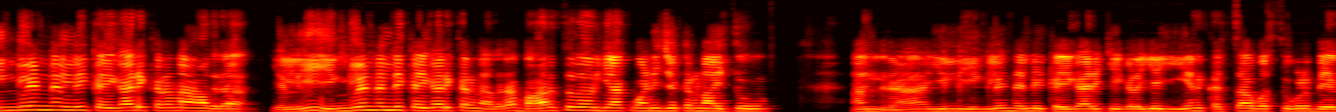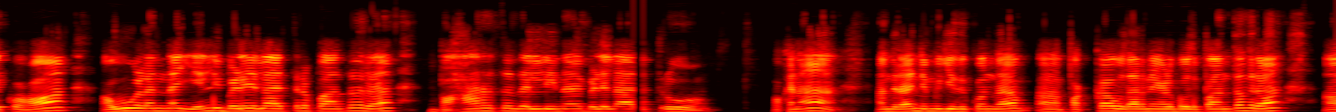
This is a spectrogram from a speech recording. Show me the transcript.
ಇಂಗ್ಲೆಂಡ್ನಲ್ಲಿ ಕೈಗಾರೀಕರಣ ಆದ್ರ, ಎಲ್ಲಿ? ಇಂಗ್ಲೆಂಡ್ನಲ್ಲಿ ಕೈಗಾರೀಕರಣ ಆದ್ರ ಭಾರತದವ್ರಿಗೆ ಯಾಕೆ ವಾಣಿಜ್ಯಕರಣ ಆಯ್ತು? ಅಂದ್ರ ಇಲ್ಲಿ ಇಂಗ್ಲೆಂಡ್ನಲ್ಲಿ ಕೈಗಾರಿಕೆಗಳಿಗೆ ಏನ್ ಕಚ್ಚಾ ವಸ್ತುಗಳು ಬೇಕೋ ಅವುಗಳನ್ನ ಎಲ್ಲಿ ಬೆಳೆಯಲಾತ್ರಪ್ಪ ಅಂತಂದ್ರ ಭಾರತದಲ್ಲಿನ ಬೆಳೆಯಲಾತ್ರು. ಓಕೆನಾ? ಅಂದ್ರ ನಿಮಗೆ ಇದಕ್ಕೊಂದ ಪಕ್ಕಾ ಉದಾಹರಣೆ ಹೇಳ್ಬೋದಪ್ಪ ಅಂತಂದ್ರ, ಆ,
